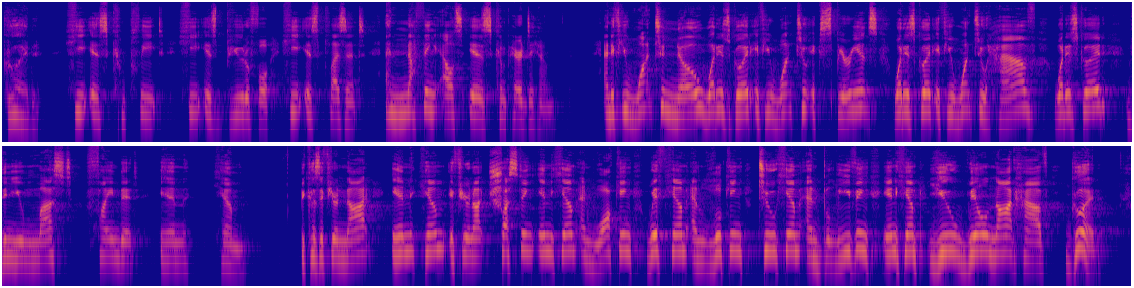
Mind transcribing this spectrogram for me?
good. He is complete. He is beautiful. He is pleasant. And nothing else is compared to him. And if you want to know what is good, if you want to experience what is good, if you want to have what is good, then you must find it in Him. Because if you're not in Him, if you're not trusting in Him and walking with Him and looking to Him and believing in Him, you will not have good.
